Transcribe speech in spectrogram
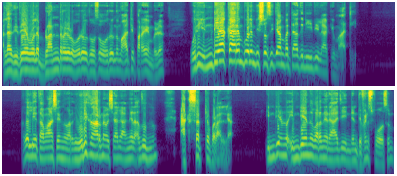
അല്ലാതെ ഇതേപോലെ ബ്ലണ്ടറുകൾ ഓരോ ദിവസവും ഓരോന്ന് മാറ്റി പറയുമ്പോൾ ഒരു ഇന്ത്യക്കാരൻ പോലും വിശ്വസിക്കാൻ പറ്റാത്ത രീതിയിലാക്കി മാറ്റി. അതല്ലേ തമാശ എന്ന് പറഞ്ഞു ഒരു കാരണവശാലും അങ്ങനെ അതൊന്നും അക്സെപ്റ്റബിൾ അല്ല. ഇന്ത്യ ഇന്ത്യ എന്ന് പറഞ്ഞ രാജ്യം ഇന്ത്യൻ ഡിഫൻസ് ഫോഴ്സും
